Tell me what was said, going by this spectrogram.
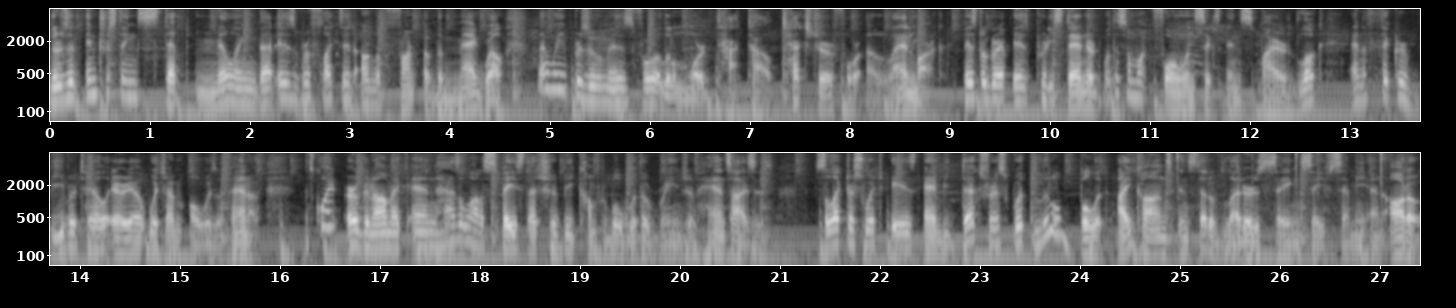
There's an interesting stepped milling that is reflected on the front of the magwell that we presume is for a little more tactile texture for a landmark. Pistol grip is pretty standard with a somewhat 416 inspired look and a thicker beaver tail area which I'm always a fan of. It's quite ergonomic and has a lot of space that should be comfortable with a range of hand sizes. Selector switch is ambidextrous with little bullet icons instead of letters saying safe, semi, and auto.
